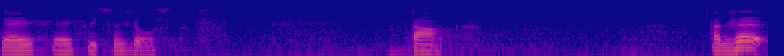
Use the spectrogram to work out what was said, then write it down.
je jich, je jich víc než dost. Tak. Takže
